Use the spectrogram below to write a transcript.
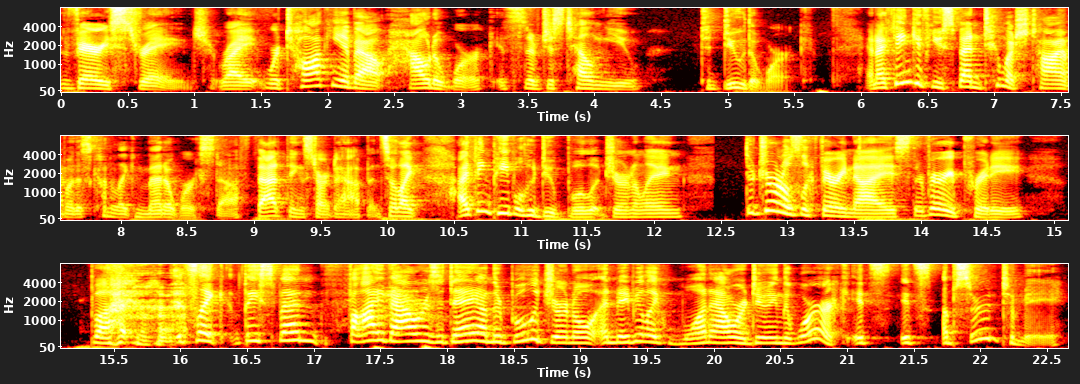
very strange, right? We're talking about how to work instead of just telling you to do the work. And I think if you spend too much time on this kind of like meta work stuff, bad things start to happen. So, like, I think people who do bullet journaling, their journals look very nice, they're very pretty, but it's like they spend five hours a day on their bullet journal and maybe like one hour doing the work. It's it's absurd to me,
